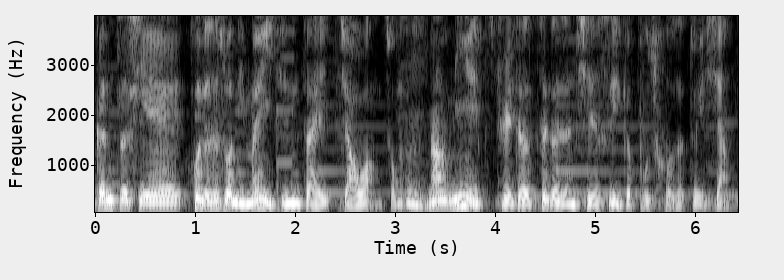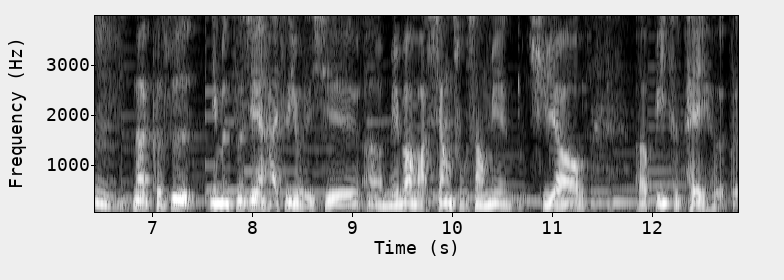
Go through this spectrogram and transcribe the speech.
跟这些，或者是说你们已经在交往中了，嗯、然后你也觉得这个人其实是一个不错的对象，嗯，那可是你们之间还是有一些呃没办法相处上面需要呃彼此配合的，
